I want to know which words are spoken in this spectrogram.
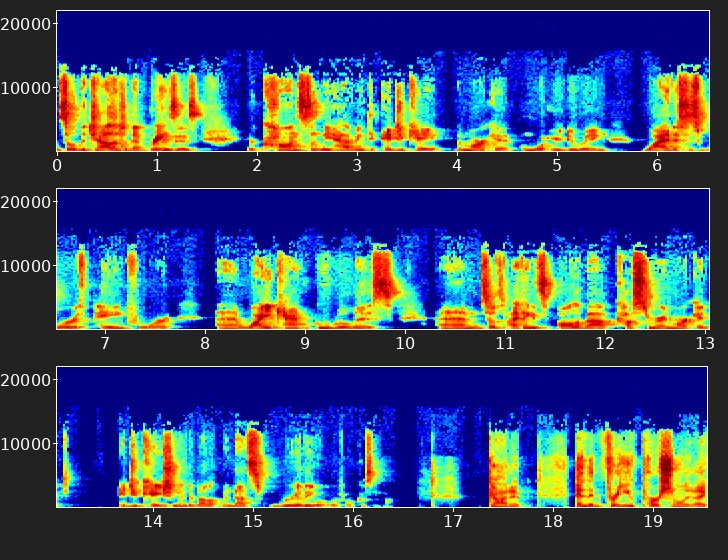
so the challenge that that brings is you're constantly having to educate the market on what you're doing why this is worth paying for uh, why you can't google this um, so I think it's all about customer and market education and development. That's really what we're focusing on. Got it. And then for you personally, like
